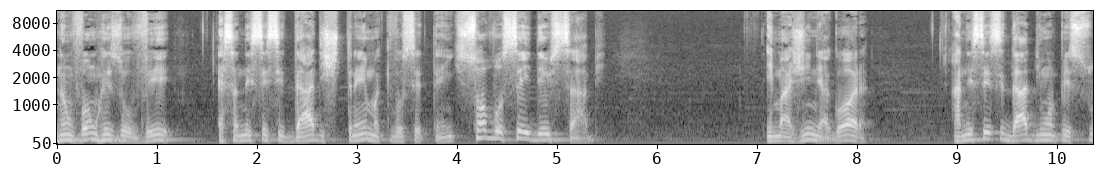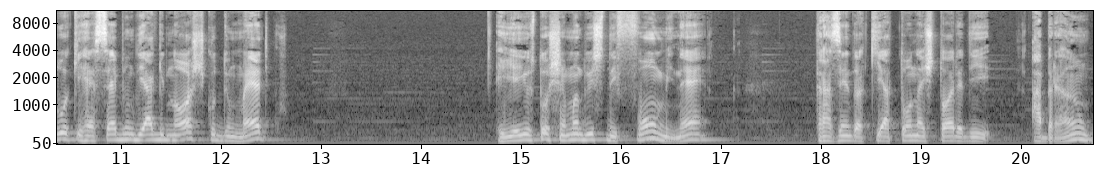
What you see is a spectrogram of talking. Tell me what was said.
não vão resolver essa necessidade extrema que você tem. Só você e Deus sabe. Imagine agora a necessidade de uma pessoa que recebe um diagnóstico de um médico. E aí eu estou chamando isso de fome, né? Trazendo aqui à tona a história de Abraão.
